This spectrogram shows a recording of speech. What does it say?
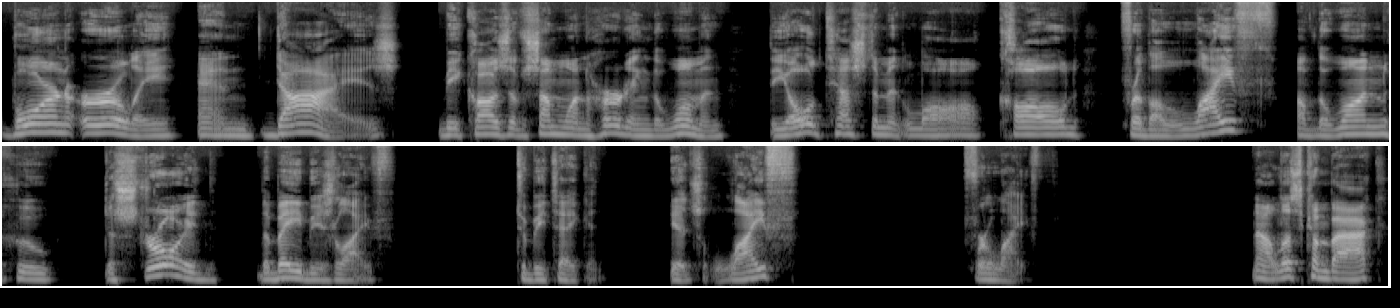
born early and dies because of someone hurting the woman, the Old Testament law called for the life of the one who destroyed the baby's life to be taken. It's life for life. Now, let's come back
